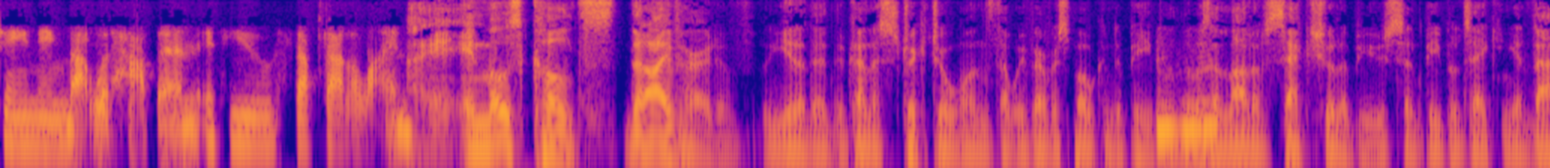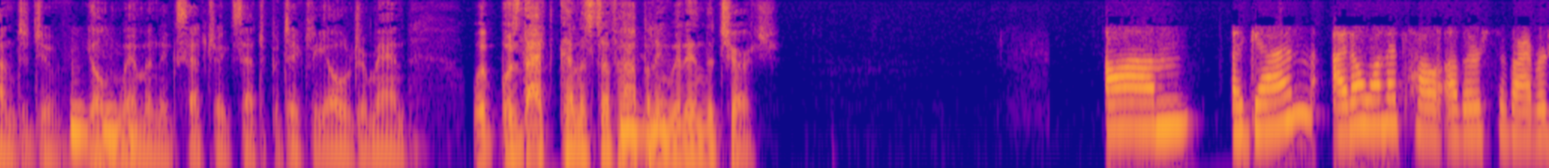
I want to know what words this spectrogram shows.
shaming that would happen if you stepped out of line. In most cults that I've heard of, you know, the, the kind of stricter ones that we've ever spoken to people, there was a lot of sexual abuse and people taking advantage of young women, et cetera, et cetera, particularly older men. Was that kind of stuff happening within the church? Um, again, I don't want to tell other survivor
